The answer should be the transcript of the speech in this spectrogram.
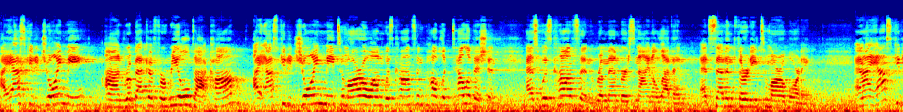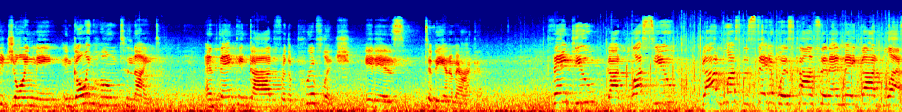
I ask you to join me on RebeccaForReal.com. I ask you to join me tomorrow on Wisconsin Public Television as Wisconsin remembers 9-11 at 7.30 tomorrow morning. And I ask you to join me in going home tonight and thanking God for the privilege it is to be an American. Thank you. God bless you. God bless the state of Wisconsin, and may God bless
